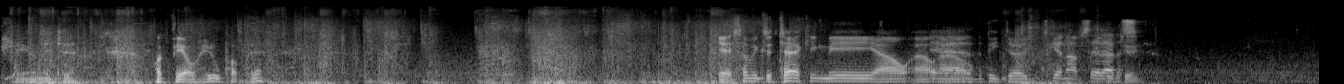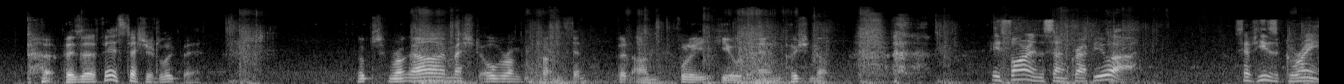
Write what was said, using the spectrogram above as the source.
Actually, I need to whack the old hill pop there. Yeah, something's attacking me. Ow, ow, yeah, ow. the big dude's getting upset at Big us. dude. There's a fair stash of loot there. Oops, wrong. Ah, I mashed all the wrong buttons then. But I'm fully healed and potioned up. He's firing the same crap you are. Except he's green.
